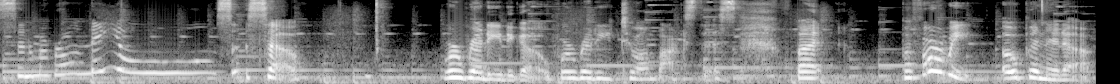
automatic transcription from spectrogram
Cinnamoroll nails. So we're ready to go. We're ready to unbox this. But before we open it up,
